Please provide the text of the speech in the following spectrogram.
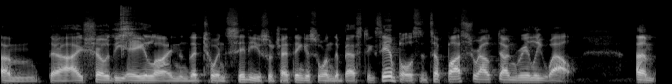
Um, the, I show the A line in the Twin Cities, which I think is one of the best examples. It's a bus route done really well, um,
